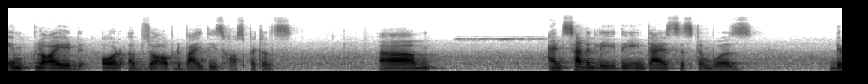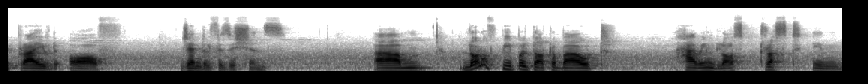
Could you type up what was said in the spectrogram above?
employed or absorbed by these hospitals. Um, and suddenly the entire system was deprived of general physicians. A um, lot of people talk about having lost trust in,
